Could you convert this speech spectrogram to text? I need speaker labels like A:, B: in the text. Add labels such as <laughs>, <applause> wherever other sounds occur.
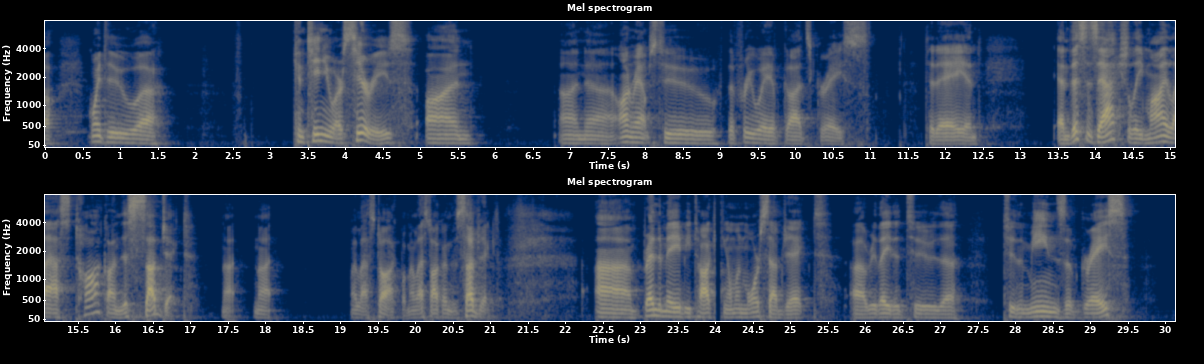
A: Well, I'm going to uh, continue our series on on uh, on ramps to the freeway of God's grace today, and and this is actually my last talk on this subject. Not not my last talk, but my last talk on this subject. Uh, Brenda may be talking on one more subject uh, related to the to the means of grace.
